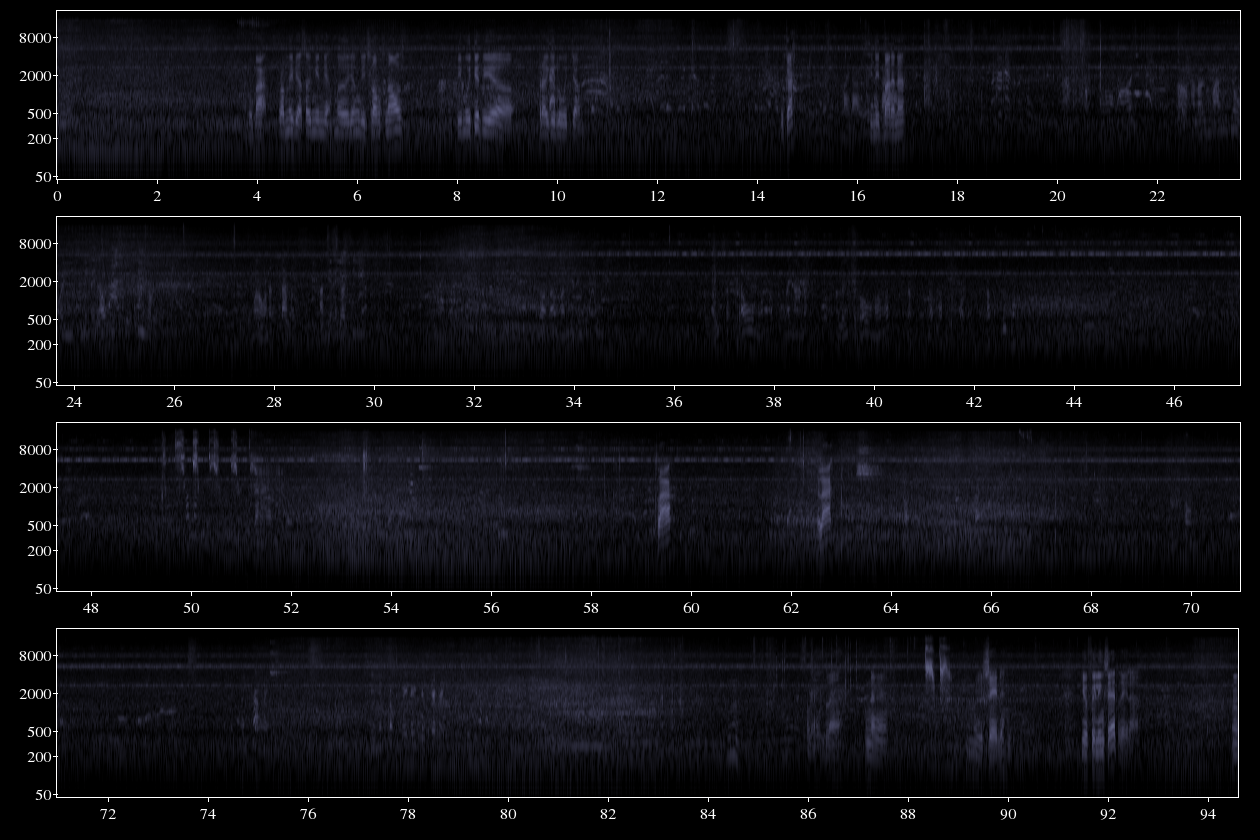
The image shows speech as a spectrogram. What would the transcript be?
của bạn còn đây việc sơi miền nhận mờ nhưng vì trong nó thì mũi tiết vì trời cái lùi chậm được cá ឡៃ ឡើយ thì คลาเห็นแล้ said you feeling sad rồi là ừ?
